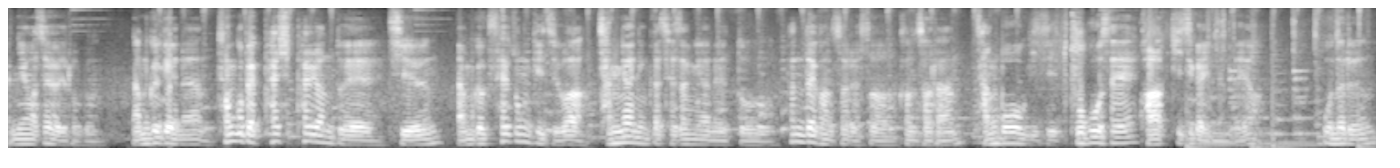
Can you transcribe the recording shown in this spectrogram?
안녕하세요 여러분. 남극에는 1988년도에 지은 남극 세종기지와 작년인가 재작년에 또 현대건설에서 건설한 장보고기지 두 곳의 과학기지가 있는데요. 오늘은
